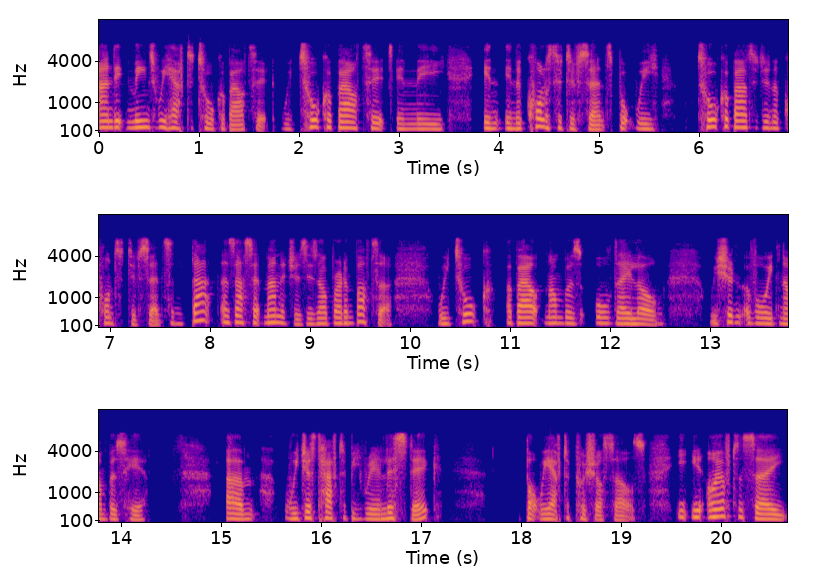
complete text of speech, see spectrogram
and it means we have to talk about it. We talk about it in the in, in a qualitative sense, but we talk about it in a quantitative sense. And that, as asset managers, is our bread and butter. We talk about numbers all day long. We shouldn't avoid numbers here. Um, we just have to be realistic, but we have to push ourselves. I often say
